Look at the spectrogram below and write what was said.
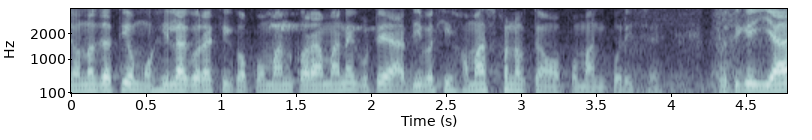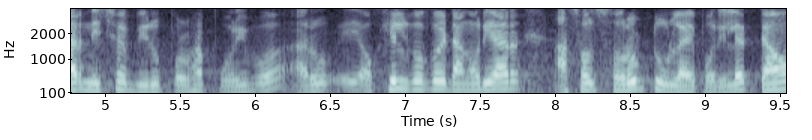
জনজাতীয় মহিলাগৰাকীক অপমান কৰা মানে গোটেই আদিবাসী সমাজখনক তেওঁ অপমান কৰিছে। গতিকে ইয়াৰ নিশ্চয় বিৰূপ প্ৰভাৱ পৰিব আৰু এই অখিল গগৈ ডাঙৰীয়াৰ আচল স্বৰূপটো ওলাই পৰিলে তেওঁ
